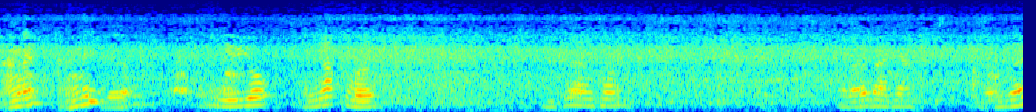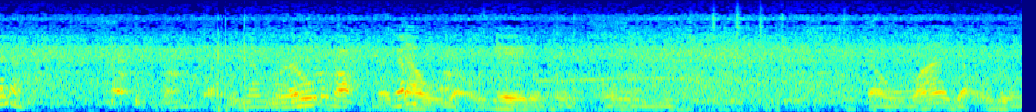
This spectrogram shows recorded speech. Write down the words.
Ăn đi ăn đi. Nhiều vô ăn nhắc mà. Mình cứ ăn thôi. Rồi ba nha. Dọn ghế nè. Trâu dỗ ghê luôn. Ừ. trâu quá dỗ luôn.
